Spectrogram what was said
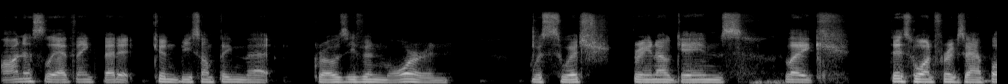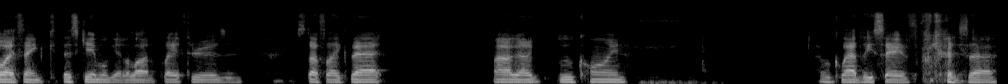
honestly, I think that it can be something that grows even more. And with Switch bringing out games like this one, for example, I think this game will get a lot of playthroughs and stuff like that. I got a blue coin. I will gladly save because uh,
